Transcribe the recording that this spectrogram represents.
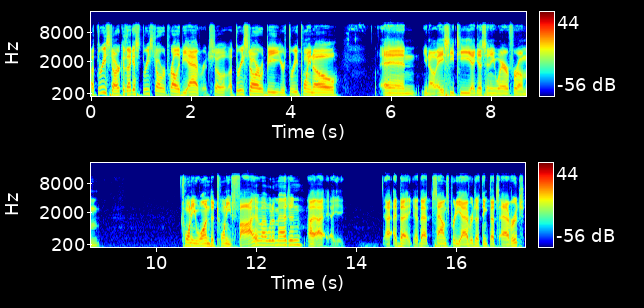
a three star because I guess three star would probably be average. So a three star would be your 3.0 and you know ACT I guess anywhere from 21 to 25 I would imagine. I, I, I, that that sounds pretty average. I think that's average.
